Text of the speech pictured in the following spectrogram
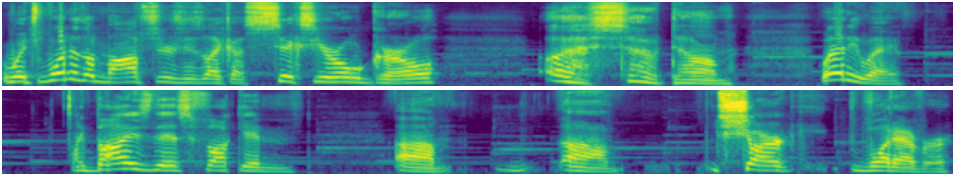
Which one of the mobsters is like a six year old girl. Uh, so dumb. Well, anyway, he buys this fucking um, uh, shark, whatever,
